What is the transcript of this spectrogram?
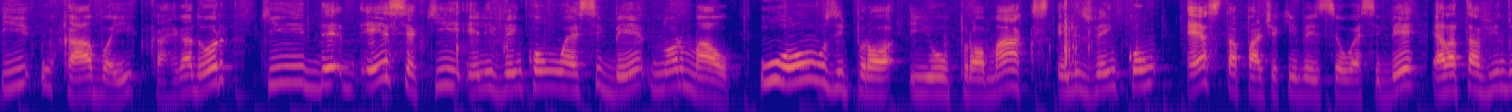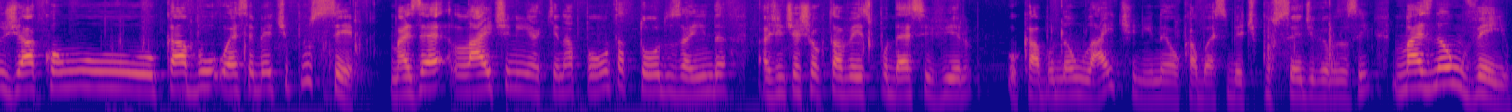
e o cabo aí, carregador, que de... esse aqui, ele vem com USB normal. O 11 Pro e o Pro Max, eles vêm com esta parte aqui, em vez de ser USB, ela tá vindo já com o cabo USB tipo C. Mas é Lightning aqui na ponta, todos ainda. A gente achou que talvez pudesse vir o cabo não Lightning, né, o cabo USB tipo C, digamos assim, mas não veio.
